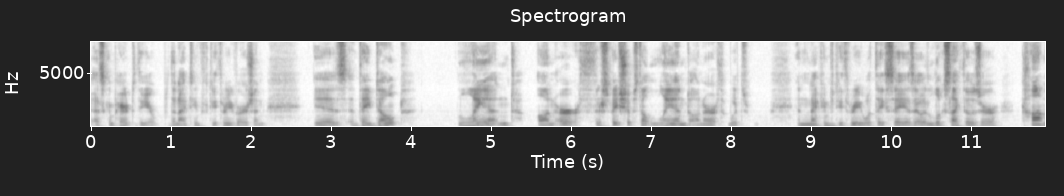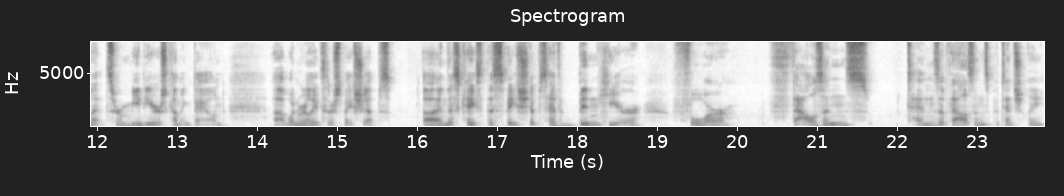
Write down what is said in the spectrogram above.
as compared to the the 1953 version, is they don't land on Earth. Their spaceships don't land on Earth, which in 1953, what they say is oh, it looks like those are comets or meteors coming down, uh, when really it's their spaceships. Uh, in this case, the spaceships have been here for thousands, tens of thousands potentially,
